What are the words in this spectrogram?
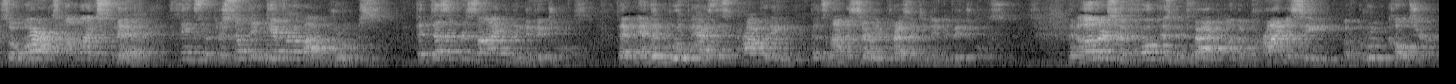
So Marx, unlike Smith, thinks that there's something different about groups that doesn't reside in individuals. That, and the group has this property that's not necessarily present in individuals. And others have focused, in fact, on the primacy of group culture.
